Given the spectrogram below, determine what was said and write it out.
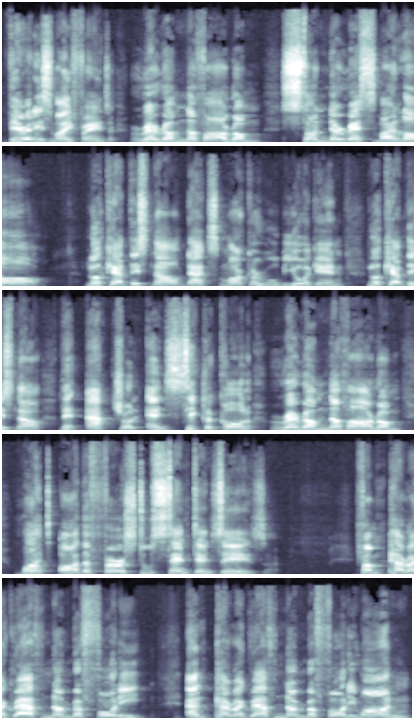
There it is, my friends. Rerum Novarum, Sunday rest by law. Look at this now. That's Marco Rubio again. Look at this now. The actual encyclical Rerum Novarum. What are the first two sentences? From paragraph number 40 and paragraph number 41.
